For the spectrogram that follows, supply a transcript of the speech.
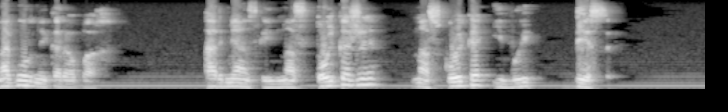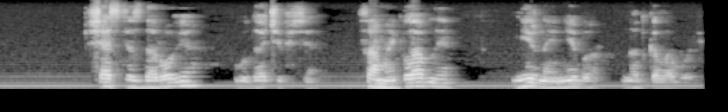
Нагорный Карабах армянский настолько же, насколько и вы бесы. Счастья, здоровья, удачи всем. Самое главное – мирное небо над головой.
